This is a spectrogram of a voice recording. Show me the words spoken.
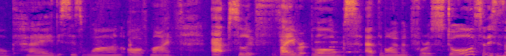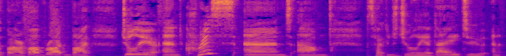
Okay, this is one of my absolute favorite blogs at the moment for a store. So this is a bar above, written by Julia and Chris, and um, I've spoken to Julia. They do an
